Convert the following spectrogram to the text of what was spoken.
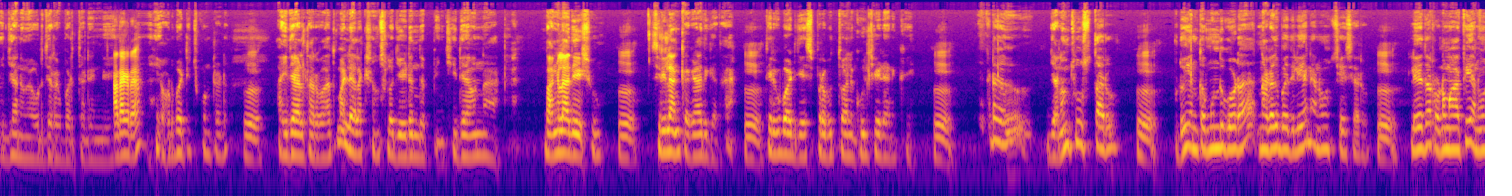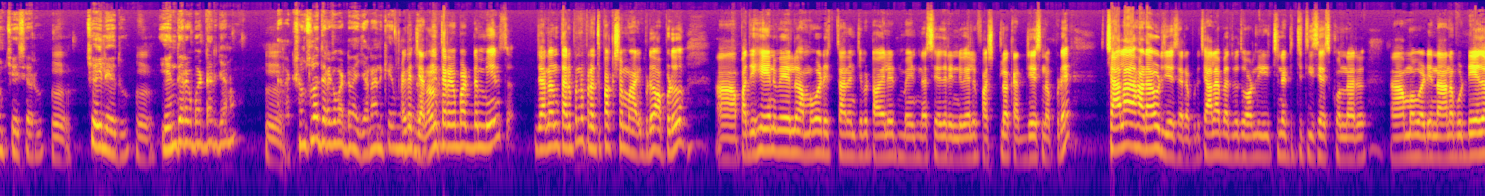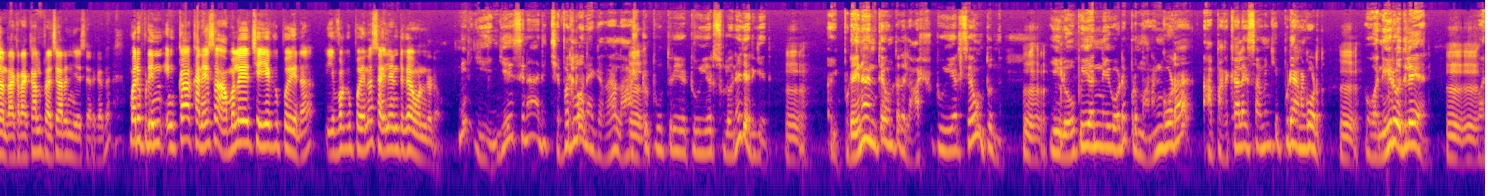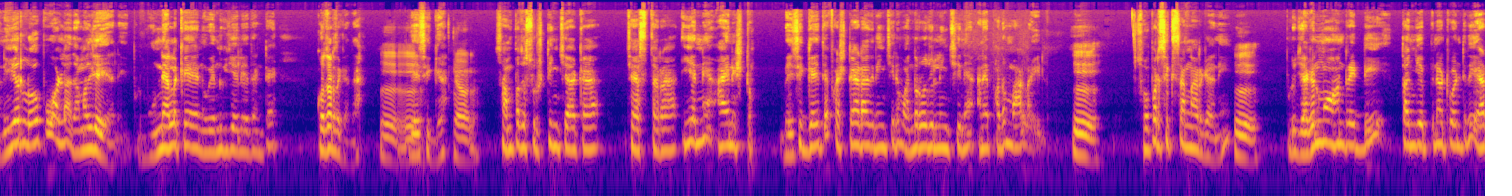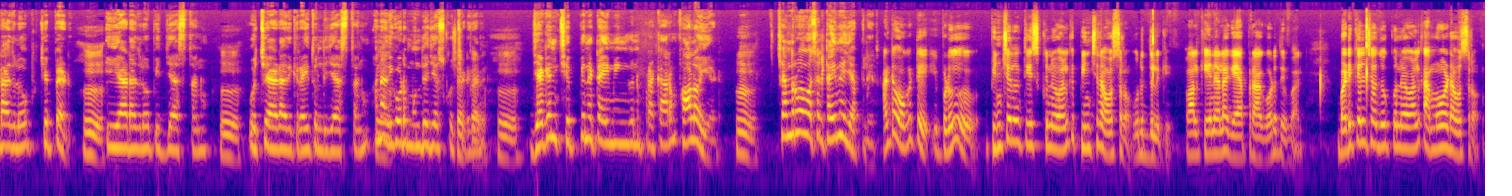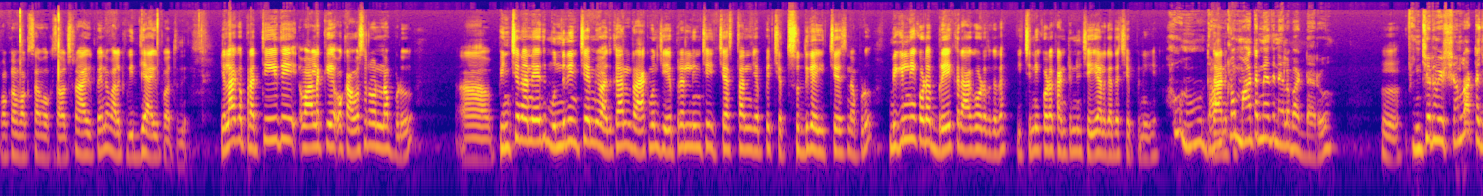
ఇప్పుడు జనం ఎవడు తిరగబడతాడండి? అడగరా? ఎవడు పట్టించుకుంటాడు? ఐదేళ్ళ తర్వాత మళ్ళీ ఎలక్షన్స్లో చేయడం తప్పించి ఇదేమన్నా బంగ్లాదేశ్ శ్రీలంక కాదు కదా? తిరుగుబాటు చేసి ప్రభుత్వాన్ని కూల్చేయడానికి ఇక్కడ జనం చూస్తారు. ఇప్పుడు ఇంత ముందు కూడా నగదు బదిలీ అని అనౌన్స్ చేశారు. లేదా రుణమాఫీ అనౌన్స్ చేశారు. చేయలేదు. ఏం తిరగబడ్డారు జనం. ఎలక్షన్స్లో తిరగబడ్డమే. జనానికి జనం తిరగబడ్డం మీన్స్ జనం తరపున ప్రతిపక్షం మా- ఇప్పుడు అప్పుడు ఆ, పదిహేను వేలు అమ్మఒడి ఇస్తానని చెప్పి టాయిలెట్ మెయింటెనెన్స్ ఏదో రెండు వేలు ఫస్ట్లో కట్ చేసినప్పుడే చాలా హడావుడి చేశారు అప్పుడు. చాలా పెద్ద పెద్ద వాళ్ళు ఇచ్చినట్టు ఇచ్చి తీసేసుకున్నారు. అమ్మఒడి నానబుడ్డి ఏదో రకరకాల ప్రచారం చేశారు కదా. మరి ఇప్పుడు ఇంకా కనీసం అమలే చేయకపోయినా ఇవ్వకపోయినా సైలెంట్గా ఉండడం. మీరు ఏం చేసినా అది చివరిలోనే కదా. లాస్ట్ టూ త్రీ టూ ఇయర్స్లోనే జరిగేది. ఇప్పుడైనా అంతే ఉంటుంది. లాస్ట్ టూ ఇయర్సే ఉంటుంది. ఈ లోపు ఇవన్నీ కూడా ఇప్పుడు మనం కూడా ఆ పథకాలకు సంబంధించి ఇప్పుడే అనకూడదు. వన్ ఇయర్ వదిలేయాలి. వన్ ఇయర్ లోపు వాళ్ళు అది అమలు చేయాలి. ఇప్పుడు మూడు నెలలకే నువ్వు ఎందుకు చేయలేదంటే కుదరదు కదా. బేసిక్గా అవును. సంపద సృష్టించాక చేస్తారా? ఇవన్నీ ఆయన ఇష్టం. బేసిక్గా అయితే ఫస్ట్ ఏడాది నుంచి వంద రోజుల నుంచి అనే పదం వాళ్ళ ఇల్లు. సూపర్ సిక్స్ అన్నారు కానీ ఇప్పుడు జగన్మోహన్ రెడ్డి తను చెప్పినటువంటిది ఏడాది లోపు చెప్పాడు. ఈ ఏడాది లోపు ఇది చేస్తాను. వచ్చే ఏడాదికి రైతులది చేస్తాను. అని అది కూడా ముందే చేసుకొచ్చాడు కదా జగన్ చెప్పిన టైమింగ్ ప్రకారం ఫాలో అయ్యాడు. చంద్రబాబు అసలు టైమే చెప్పలేదు. అంటే ఒకటి ఇప్పుడు పింఛన్లు తీసుకునే వాళ్ళకి పింఛన్ అవసరం వృద్ధులకి. వాళ్ళకి ఏ నెల గ్యాప్ రాకూడదు ఇవ్వాలి. బడికెళ్ళి చదువుకునే వాళ్ళకి అమ్మఒడి అవసరం. ఒక ఒక సంవత్సరం ఆగిపోయినా వాళ్ళకి విద్య ఆగిపోతుంది. ఇలాగ ప్రతిదీ వాళ్ళకి ఒక అవసరం ఉన్నప్పుడు పింఛన్ అనేది ముందు నుంచే మేము అధికారం రాకముందు ఏప్రిల్ నుంచే ఇచ్చేస్తానని చెప్పి చిత్తశుద్ధిగా ఇచ్చేసినప్పుడు మిగిలినవి కూడా బ్రేక్ రాకూడదు కదా. ఇచ్చినవి కూడా కంటిన్యూ చేయాలి కదా చెప్పినవి. అవును దాంట్లో మాట మీద నిలబడ్డారు. పింఛన్ విషయంలో అట్ట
